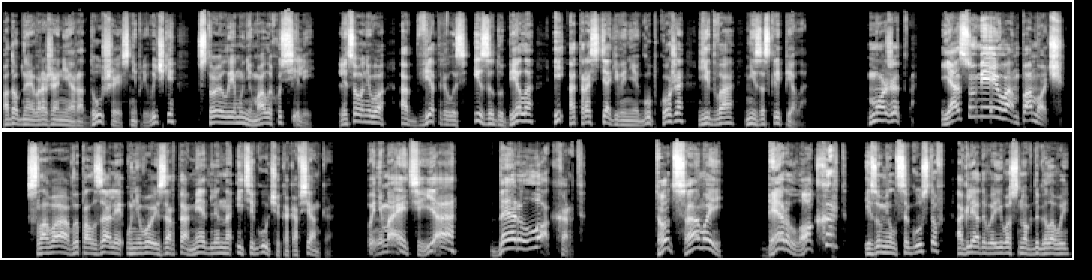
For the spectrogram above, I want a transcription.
Подобное выражение радушия с непривычки стоило ему немалых усилий. Лицо у него обветрилось и задубело, и от растягивания губ кожа едва не заскрипела. «Может, я сумею вам помочь?» Слова выползали у него изо рта медленно и тягуче, как овсянка. «Понимаете, я Бер Локхарт». «Тот самый Бер Локхарт?» — изумился Густав, оглядывая его с ног до головы.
